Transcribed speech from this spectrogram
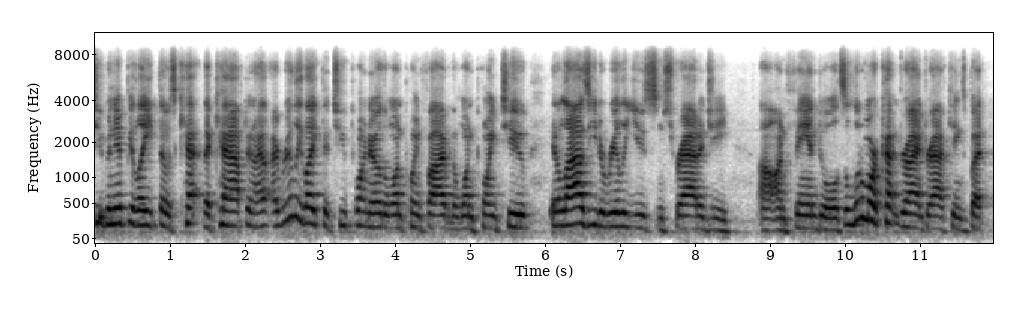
to manipulate those cap the and I, I really like the 2.0 the 1.5 and the 1.2 it allows you to really use some strategy uh, on fanduel it's a little more cut and dry on draftkings but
